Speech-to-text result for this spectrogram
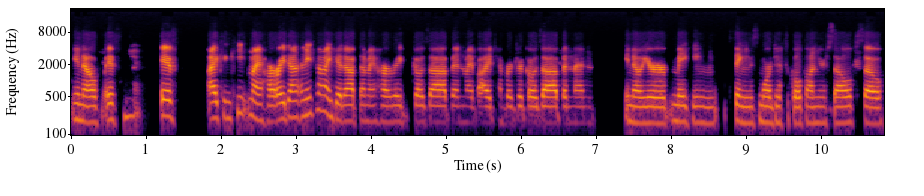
you know, if if I can keep my heart rate down. Anytime I get up, then my heart rate goes up and my body temperature goes up. And then, you know, you're making things more difficult on yourself. So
